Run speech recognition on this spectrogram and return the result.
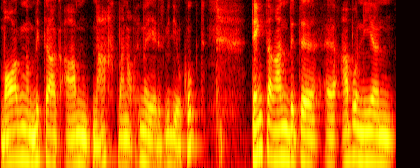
Morgen, Mittag, Abend, Nacht, wann auch immer ihr das Video guckt. Denkt daran, bitte äh, abonnieren,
